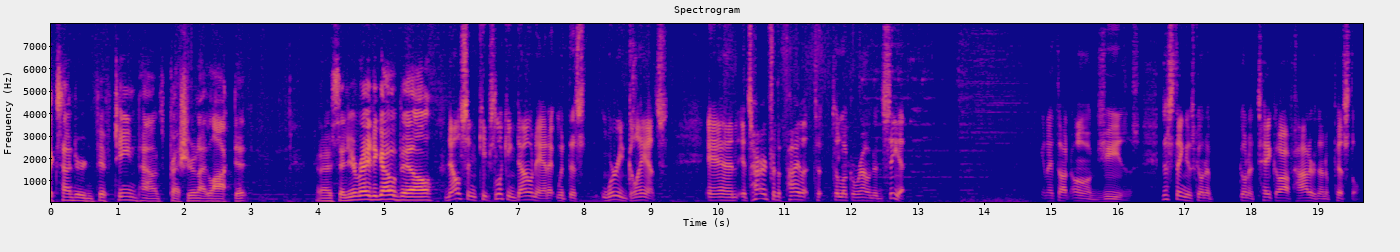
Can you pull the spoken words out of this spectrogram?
615 pounds pressure and I locked it. And I said, you're ready to go, Bill. Nelson keeps looking down at it with this worried glance. And it's hard for the pilot to, to look around and see it. And I thought, oh, Jesus, this thing is going to going to take off hotter than a pistol.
